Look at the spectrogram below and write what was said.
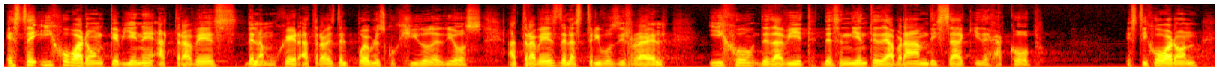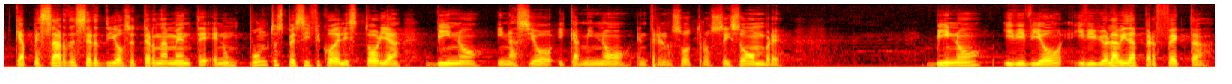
Este hijo varón que viene a través de la mujer, a través del pueblo escogido de Dios, a través de las tribus de Israel, hijo de David, descendiente de Abraham, de Isaac y de Jacob. Este hijo varón que a pesar de ser Dios eternamente, en un punto específico de la historia, vino y nació y caminó entre nosotros, se hizo hombre. Vino y vivió y vivió la vida perfecta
